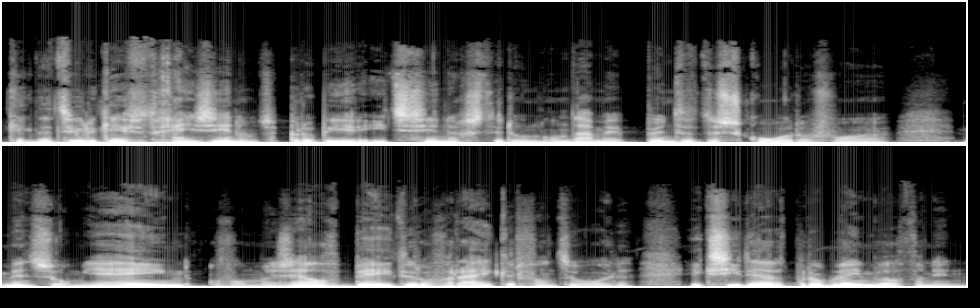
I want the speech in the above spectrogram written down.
Kijk, natuurlijk heeft het geen zin om te proberen iets zinnigs te doen om daarmee punten te scoren voor mensen om je heen of om mezelf beter of rijker van te worden. Ik zie daar het probleem wel van in.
